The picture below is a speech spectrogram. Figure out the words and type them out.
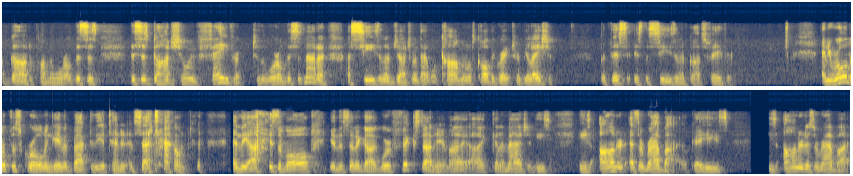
of God upon the world. This is this is God showing favor to the world. This is not a, a season of judgment. That will come in what's called the Great Tribulation. But this is the season of God's favor. And he rolled up the scroll and gave it back to the attendant and sat down. and the eyes of all in the synagogue were fixed on him. I, I can imagine. He's he's honored as a rabbi, okay? He's he's honored as a rabbi.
